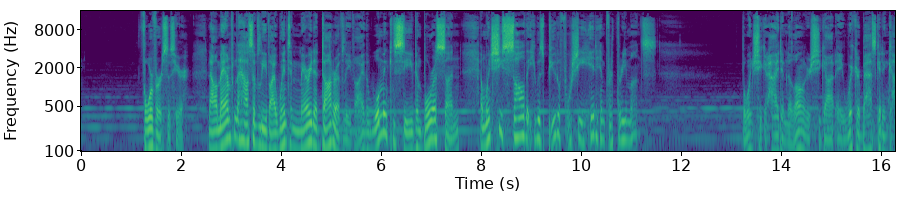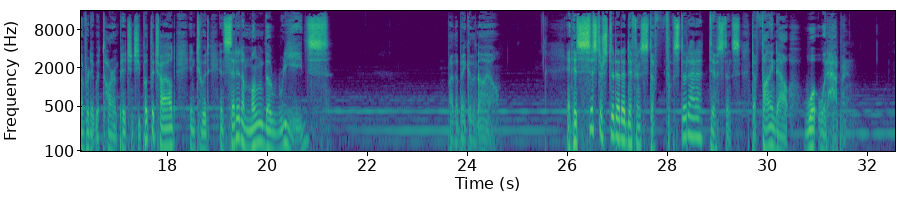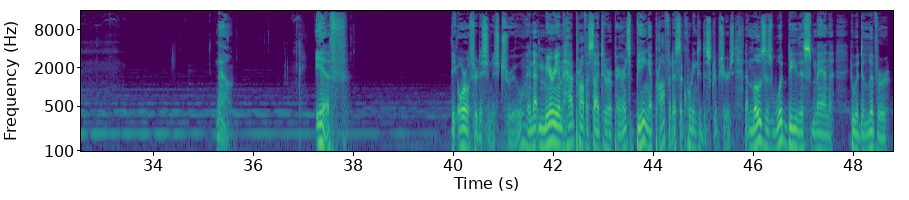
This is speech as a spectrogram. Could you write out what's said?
Four verses here. Now, a man from the house of Levi went and married a daughter of Levi. The woman conceived and bore a son, and when she saw that he was beautiful, she hid him for three months. But when she could hide him no longer, she got a wicker basket and covered it with tar and pitch, and she put the child into it and set it among the reeds by the bank of the Nile. And his sister stood at a distance to, stood at a distance to find out what would happen. Now, if the oral tradition is true, and that Miriam had prophesied to her parents, being a prophetess according to the scriptures, that Moses would be this man who would deliver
